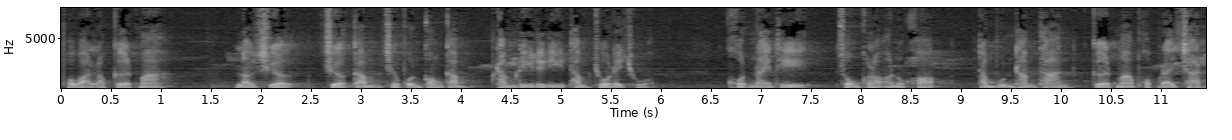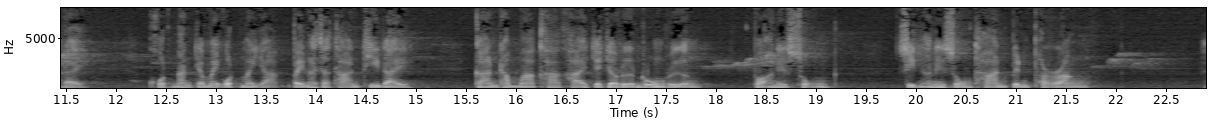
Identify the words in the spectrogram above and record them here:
เพราะว่าเราเกิดมา เราเชื่อเชื่อกรรม เชื่อผลของกรรมทำดีได้ดีทำชั่วได้ชั่ว คนไหนที่สงเคราะห์อนุเคราะห์ทำบุญทำทาน เกิดมาพบใดชาติใด คนนั้นจะไม่อดไม่อยากไปนสถานที่ใด การทำมาค้าขายจะเจริญรุ่งเรือง เพราะอันกสงสินอันกสงทานเป็นพลังเ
